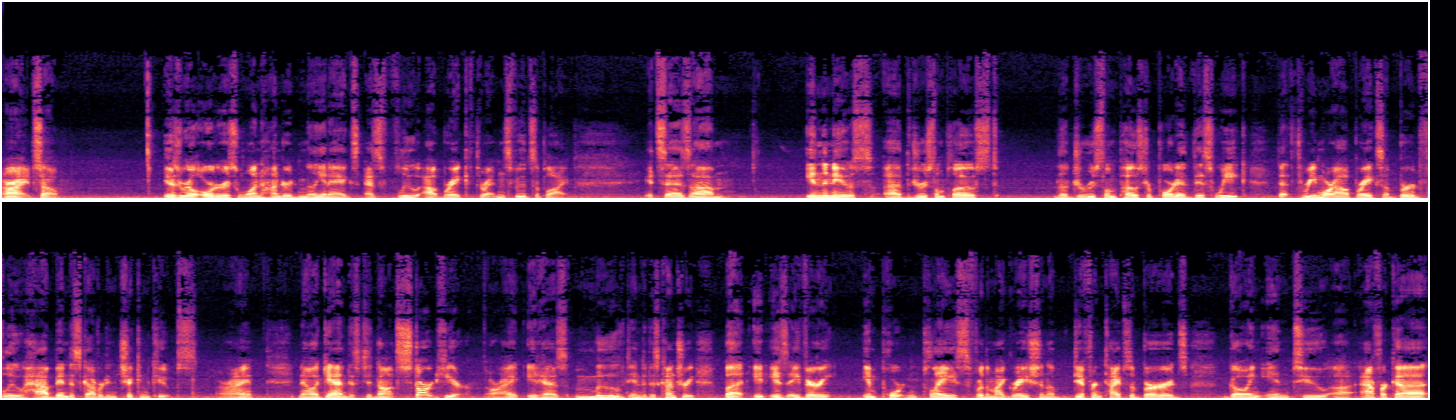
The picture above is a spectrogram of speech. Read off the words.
All right, so Israel orders 100 million eggs as flu outbreak threatens food supply. It says um, in the news, uh, the Jerusalem Post, the Jerusalem Post reported this week that three more outbreaks of bird flu have been discovered in chicken coops. All right. Now, again, this did not start here. All right. It has moved into this country, but it is a very important place for the migration of different types of birds going into uh, Africa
